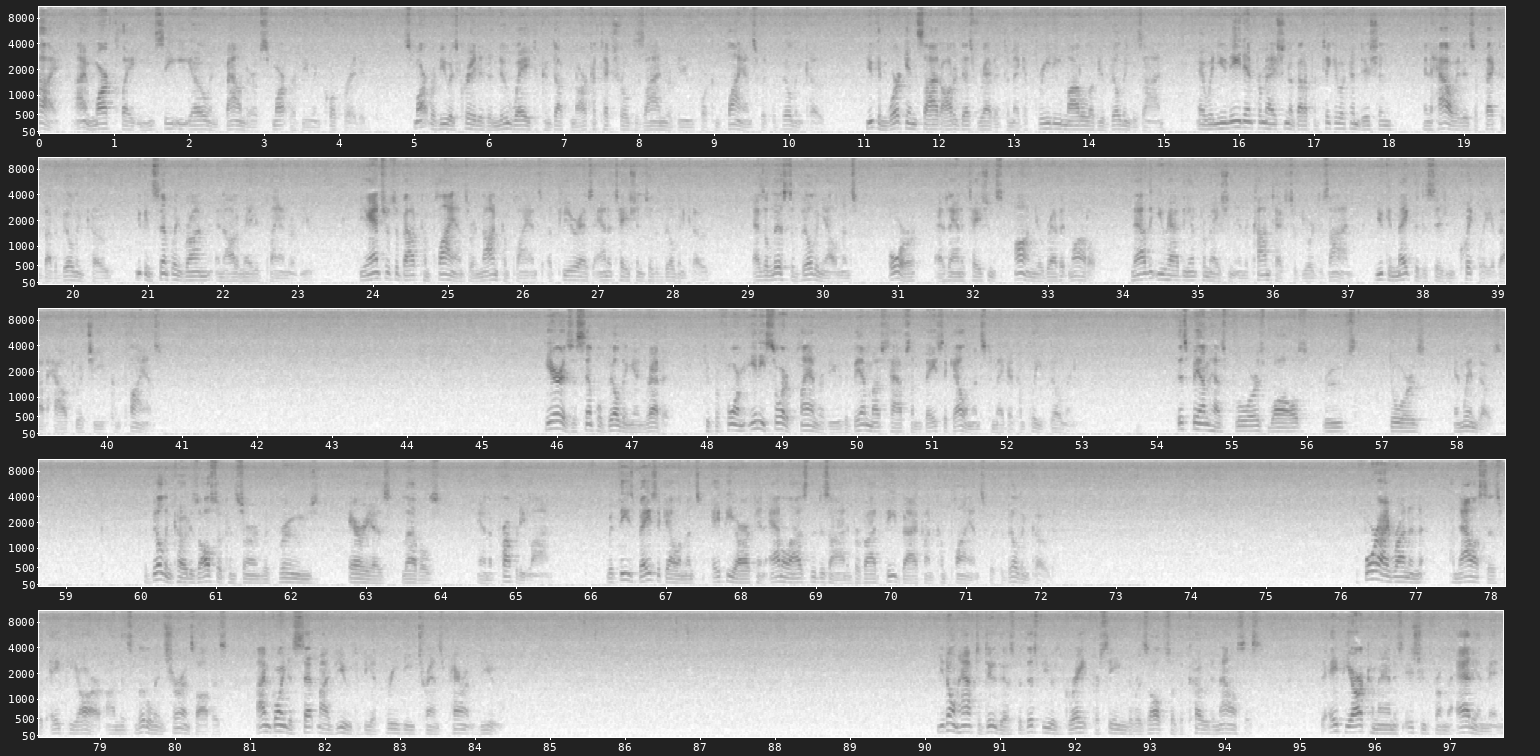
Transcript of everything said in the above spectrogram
Hi, I'm Mark Clayton, CEO and founder of Smart Review Incorporated. Smart Review has created a new way to conduct an architectural design review for compliance with the building code. You can work inside Autodesk Revit to make a 3D model of your building design, and when you need information about a particular condition and how it is affected by the building code, you can simply run an automated plan review. The answers about compliance or non-compliance appear as annotations of the building code, as a list of building elements, or as annotations on your Revit model. Now that you have the information in the context of your design, you can make the decision quickly about how to achieve compliance. Here is a simple building in Revit. To perform any sort of plan review, the BIM must have some basic elements to make a complete building. This BIM has floors, walls, roofs, doors, and windows. The building code is also concerned with rooms, areas, levels, and the property line. With these basic elements, APR can analyze the design and provide feedback on compliance with the building code. Before I run an analysis with APR on this little insurance office, I'm going to set my view to be a 3D transparent view. You don't have to do this, but this view is great for seeing the results of the code analysis. The APR command is issued from the add-in menu.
